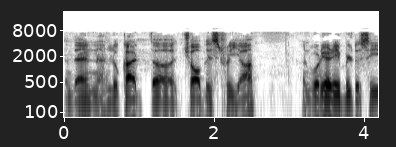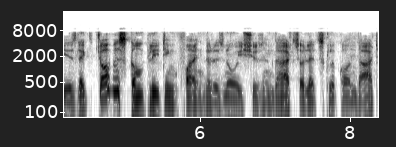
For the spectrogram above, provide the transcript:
and then look at the job history yeah. And what you're able to see is like job is completing fine. There is no issues in that so let's click on that.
